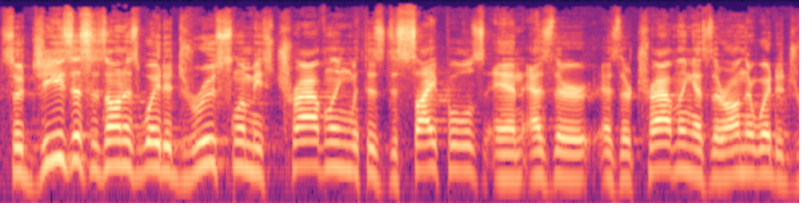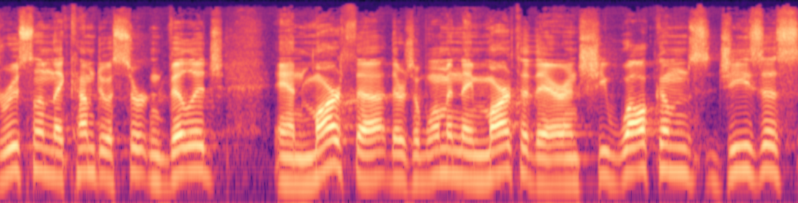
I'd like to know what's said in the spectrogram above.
So Jesus is on his way to Jerusalem. He's traveling with his disciples, and as they're as they're traveling, as they're on their way to Jerusalem, they come to a certain village. And Martha, there's a woman named Martha there, and she welcomes Jesus,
